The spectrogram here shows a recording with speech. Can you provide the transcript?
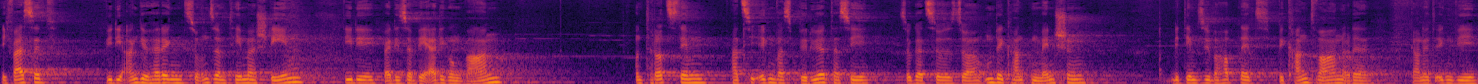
Ich weiß nicht, wie die Angehörigen zu unserem Thema stehen, die, die bei dieser Beerdigung waren. Und trotzdem hat sie irgendwas berührt, dass sie sogar zu so unbekannten Menschen, mit dem sie überhaupt nicht bekannt waren oder gar nicht irgendwie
